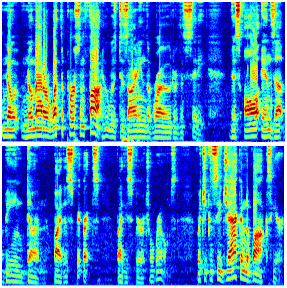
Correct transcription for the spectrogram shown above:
no no matter what the person thought who was designing the road or the city this all ends up being done by the spirits by the spiritual realms. But you can see jack in the box here.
